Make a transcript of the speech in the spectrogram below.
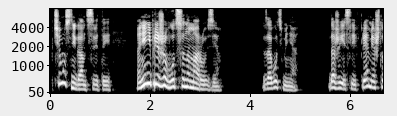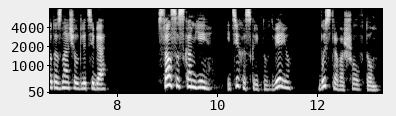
К чему снегам цветы? Они не приживутся на морозе. Забудь меня, даже если и впрямь я что-то значил для тебя. Встал со скамьи и, тихо скрипнув дверью, быстро вошел в дом.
